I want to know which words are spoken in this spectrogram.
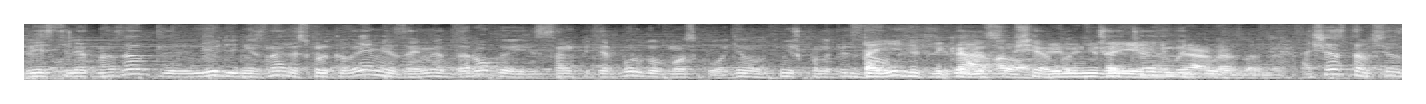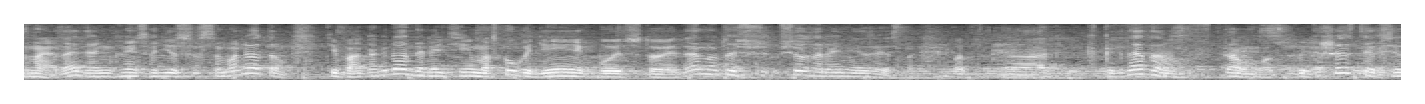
200 э, лет назад люди не знали, сколько времени займет дорога из Санкт-Петербурга в Москву. Один вот книжку написал. Доедет ли колесо? Да, вообще, или вот, не доедет. Что-нибудь да, будет. Да, да, да. А сейчас там все знают, да, никто не садится в самолетом, типа, а когда долетим, а сколько денег будет стоить, да, ну то есть все заранее известно. Вот э, когда-то там вот в путешествиях все,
